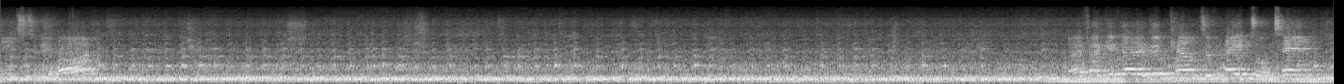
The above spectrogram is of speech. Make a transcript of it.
needs to be hard. Now if I give that a good count of 8 or 10,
